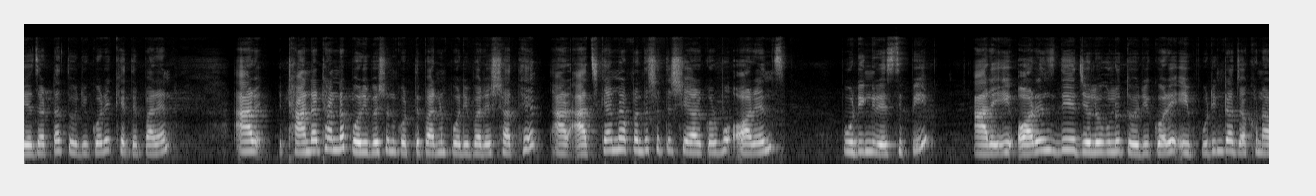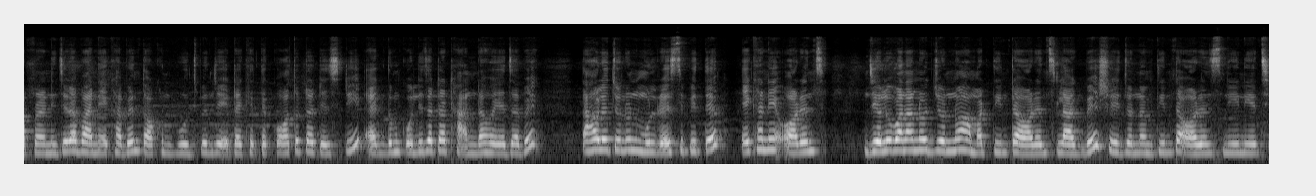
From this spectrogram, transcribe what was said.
ডেজার্টটা তৈরি করে খেতে পারেন। আর ঠান্ডা ঠান্ডা পরিবেশন করতে পারেন পরিবারের সাথে। আর আজকে আমি আপনাদের সাথে শেয়ার করব অরেঞ্জ পুডিং রেসিপি আর এই অরেঞ্জ দিয়ে জেলোগুলো তৈরি করে এই পুডিংটা যখন আপনারা নিজেরা বানিয়ে খাবেন, তখন বুঝবেন যে এটা খেতে কতটা টেস্টি একদম কলিজাটা ঠান্ডা হয়ে যাবে। তাহলে চলুন মূল রেসিপিতে এখানে অরেঞ্জ জেলো বানানোর জন্য আমার তিনটা অরেঞ্জ লাগবে, সেই জন্য আমি তিনটা অরেঞ্জ নিয়ে নিয়েছি।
